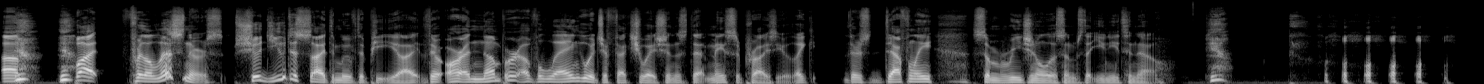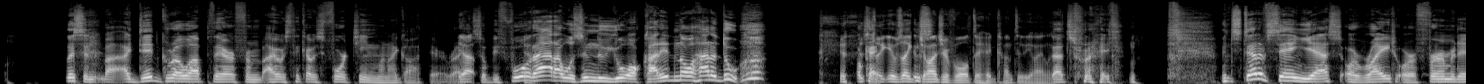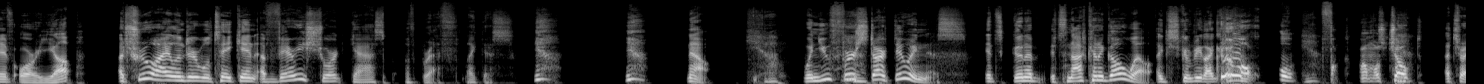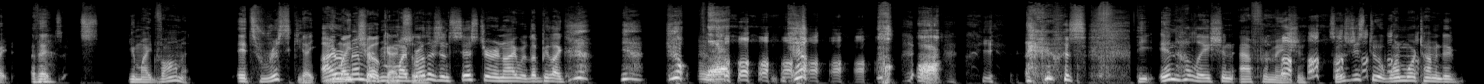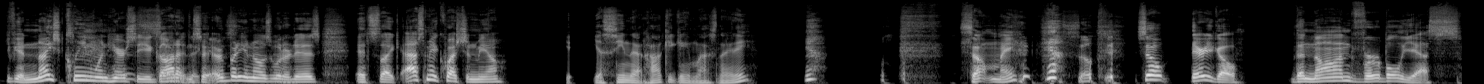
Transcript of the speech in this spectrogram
Um, yeah. But for the listeners, should you decide to move to PEI, there are a number of language effectuations that may surprise you. Like, there's definitely some regionalisms that you need to know. Yeah. Listen, I did grow up there from I was think I was 14 when I got there, right? Yep. So before that I was in New York. I didn't know how to do. Okay. like, it was like John Travolta had come to the island. That's right. Instead of saying yes or right or affirmative or yup, a true islander will take in a very short gasp of breath like this. Yeah. Yeah. Now, yeah. when you first start doing this, it's gonna it's not gonna go well. It's gonna be like, oh, oh Yeah. fuck, almost choked. That's right. That's- you might vomit. It's risky. Yeah, I remember choke, my actually. brothers and sister and I would be like, yeah, yeah. it was the inhalation affirmation. So let's just do it one more time and to give you a nice clean one here so you got so it and so everybody knows what it is. It's like, ask me a question, Mio. you seen that hockey game last night, eh? Yeah. Something, eh? Yeah. So So there you go. The non-verbal yes.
